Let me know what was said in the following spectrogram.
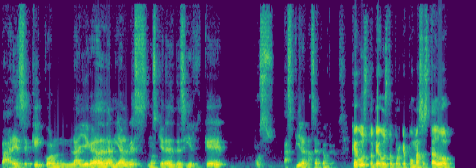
parece que con la llegada de Dani Alves nos quiere decir que pues aspiran a ser campeones. Qué gusto, qué gusto, porque Pumas ha estado,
